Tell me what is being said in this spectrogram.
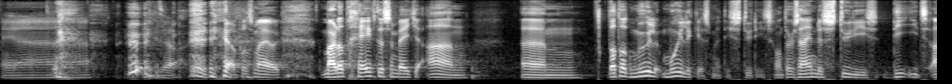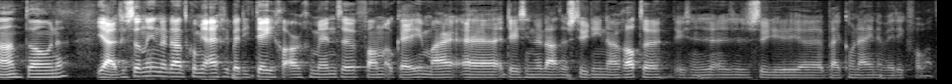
Ja, ik denk het wel. ja, volgens mij ook. Maar dat geeft dus een beetje aan ehm, dat dat moeilijk, moeilijk is met die studies. Want er zijn dus studies die iets aantonen. Ja, dus dan inderdaad kom je eigenlijk bij die tegenargumenten van oké, maar eh, er is inderdaad een studie naar ratten, er is een, een studie eh, bij konijnen, weet ik veel wat.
